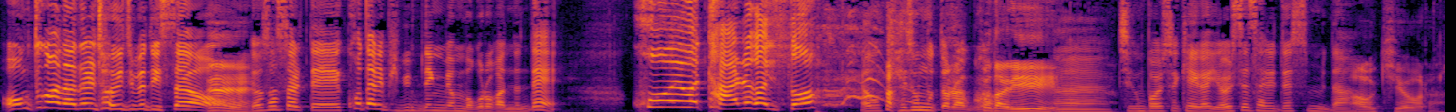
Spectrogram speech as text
엉뚱한 아들 저희 집에도 있어요. 네. 여섯 살때 코다리 비빔냉면 먹으러 갔는데 코에 왜 다리가 있어? 라고 계속 묻더라고요. 코다리. 예, 지금 벌써 걔가 13살이 됐습니다. 아우 귀여워라.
